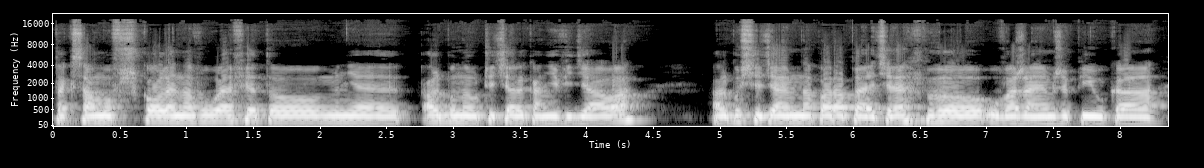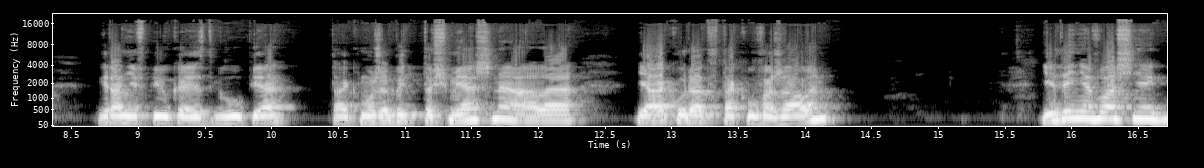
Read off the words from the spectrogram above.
Tak samo w szkole na WF-ie to mnie albo nauczycielka nie widziała, albo siedziałem na parapecie, bo uważałem, że piłka, granie w piłkę jest głupie tak, może być to śmieszne, ale ja akurat tak uważałem. Jedynie właśnie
